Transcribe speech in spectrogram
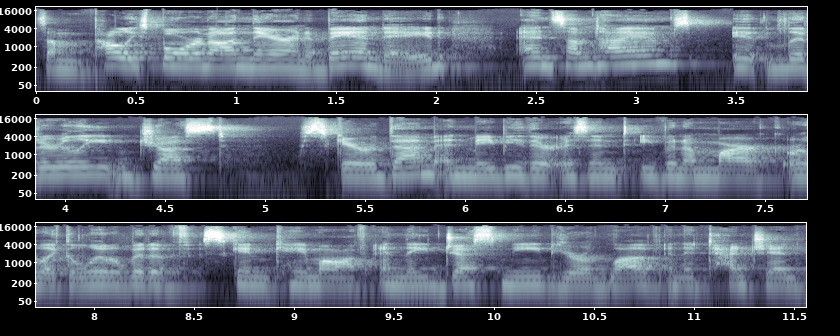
some polysporin on there and a band-aid and sometimes it literally just scared them and maybe there isn't even a mark or like a little bit of skin came off and they just need your love and attention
